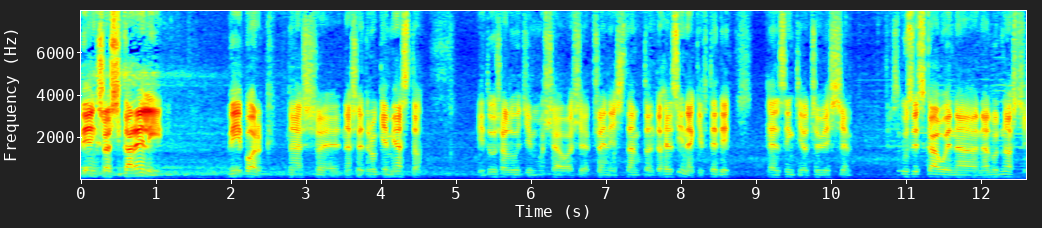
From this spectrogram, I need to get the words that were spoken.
większość Karelii, Wiborg, nasze, nasze drugie miasto. I dużo ludzi musiało się przenieść stamtąd do Helsinek i wtedy Helsinki oczywiście uzyskały na, na ludności.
